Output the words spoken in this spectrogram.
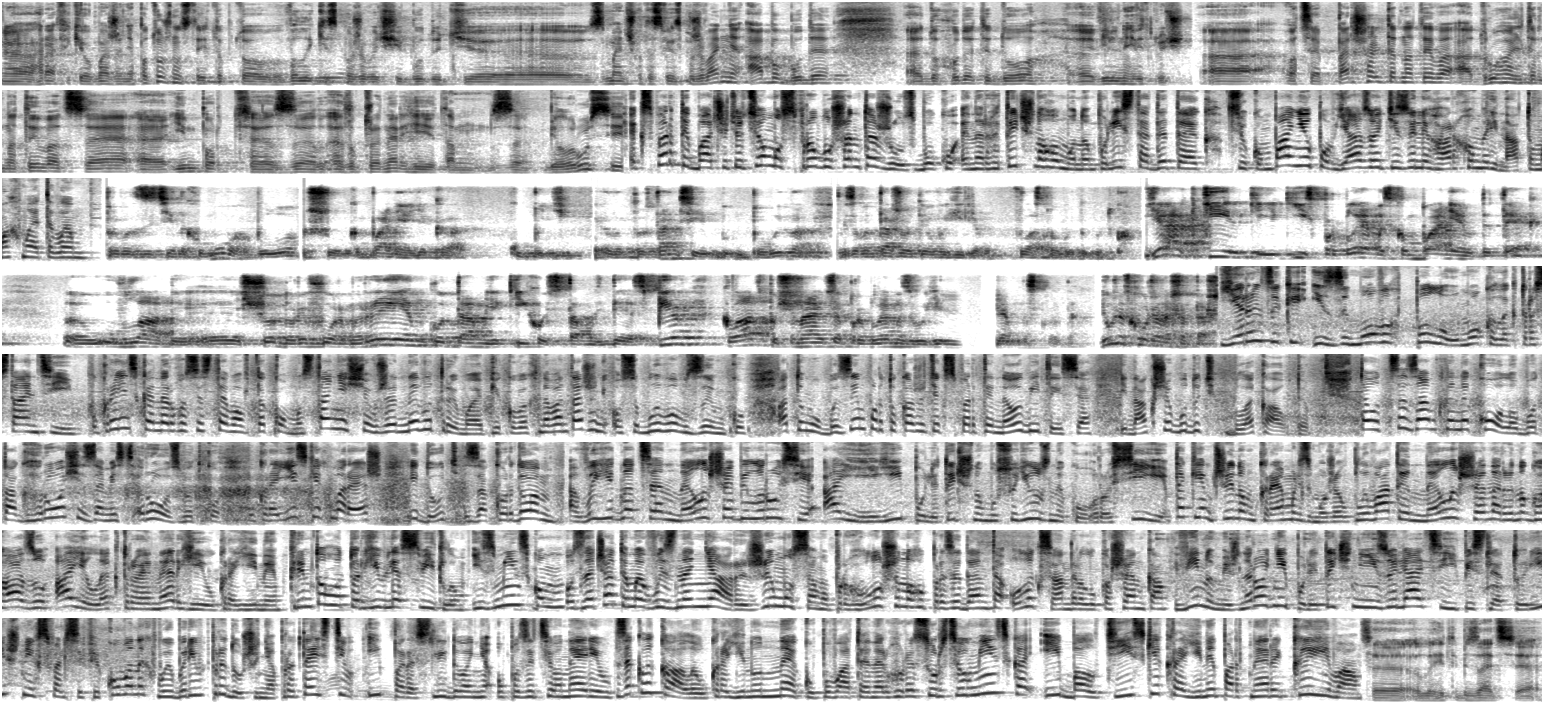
графіки обмеження потужностей, тобто великі споживачі будуть е, зменшувати своє споживання, або буде доходити до вільних відключень. Оце перша альтернатива. А друга альтернатива це імпорт з електроенергії там з Білорусі. Експерти бачать у цьому спробу шантажу з боку енергетичного монополіста ДТЕК. Цю компанію пов'язують із олігархом Рінатом Ахметовим. В приватизаційних умовах було, що компанія, яка купить електростанції, повинна завантажувати вугіллям власного видобутку. Як тільки якісь проблеми з компанією ДТЕК е, у влади е, щодо реформи ринку, там якихось там йде спір, клац починаються проблеми з вугіллям Дуже схоже на шантаж. Є ризики і зимових поломок електростанцій. Українська енергосистема в такому стані, що вже не витримує пікових навантажень, особливо взимку. А тому без імпорту кажуть експерти не обійтися, інакше будуть блекаути. Та от це замкнене коло, бо так гроші замість розвитку українських мереж ідуть за кордон. А вигідно це не лише Білорусі, а й її політичному союзнику Росії. Таким чином Кремль зможе впливати не лише на ринок газу, а й електроенергії України. Крім того, торгівля світлом із Мінськом означатиме визнання режиму самопроголошеного президента Олександра Лукашенка. Він у міжнародній політичній ізоляції після торішніх сфальсифікованих виборів, придушення протестів і переслідування опозиціонерів. Закликали Україну не купувати енергоресурси у Мінська і Балтійські країни-партнери Києва. Це легітимізація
